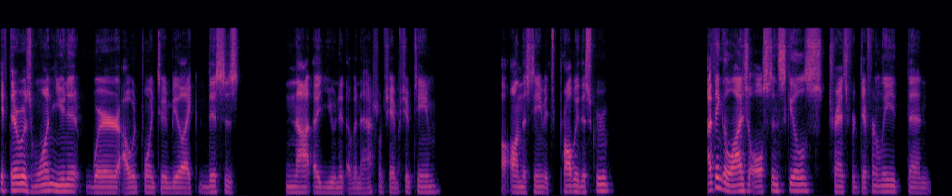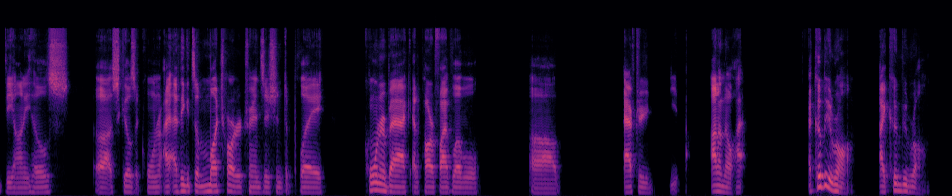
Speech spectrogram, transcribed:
if there was one unit where I would point to and be like, this is not a unit of a national championship team on this team, it's probably this group. I think Elijah Alston's skills transfer differently than Deani Hill's uh, skills at corner. I, I think it's a much harder transition to play cornerback at a power five level uh, after I don't know. I I could be wrong. I could be wrong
